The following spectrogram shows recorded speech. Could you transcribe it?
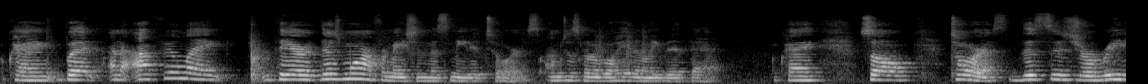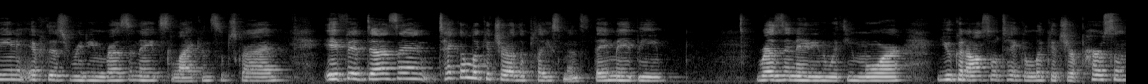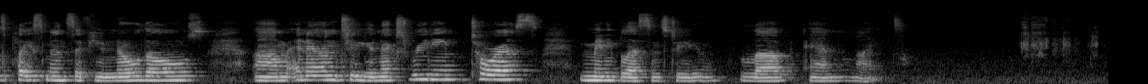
okay, but and I feel like there there's more information that's needed Taurus. I'm just going to go ahead and leave it at that. Okay? So, Taurus, this is your reading. If this reading resonates, like and subscribe. If it doesn't, take a look at your other placements. They may be resonating with you more. You can also take a look at your person's placements if you know those. Um, and to your next reading, Taurus. Many blessings to you. Love and light.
